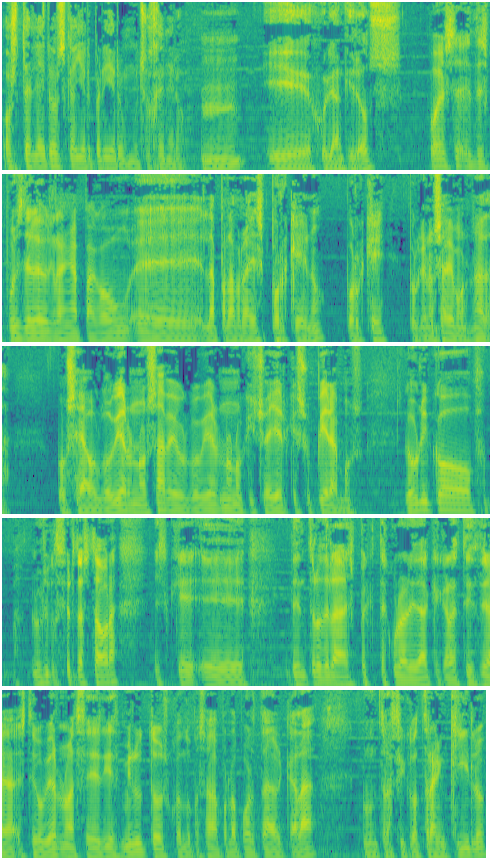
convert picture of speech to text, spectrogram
hosteleros que ayer perdieron mucho género. Mm, ¿Y Julián Quirós? Pues eh, después del gran apagón, eh, la palabra es ¿por qué, no? ¿Por qué? Porque no sabemos nada. O sea, el gobierno no sabe o el gobierno no quiso ayer que supiéramos. Lo único, lo único cierto hasta ahora es que eh, dentro de la espectacularidad que caracteriza este gobierno, hace diez minutos, cuando pasaba por la puerta de Alcalá, con un tráfico tranquilo.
